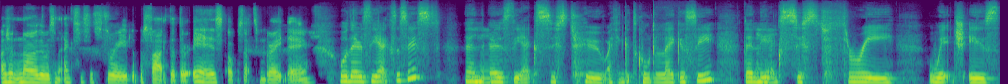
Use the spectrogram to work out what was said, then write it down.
I didn't know there was an Exorcist three, but the fact that there is upsets me greatly. Well, there's The Exorcist, then Mhm. there's The Exorcist 2, I think it's called Legacy, then The Mhm. Exorcist 3, which is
